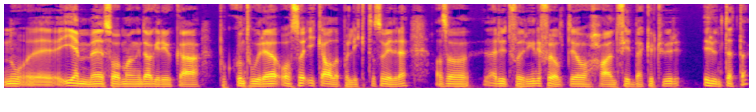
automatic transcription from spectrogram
no, eh, hjemme så mange dager i uka, på kontoret, og så ikke alle på likt osv. Altså, er det utfordringer i forhold til å ha en feedback-kultur rundt dette?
